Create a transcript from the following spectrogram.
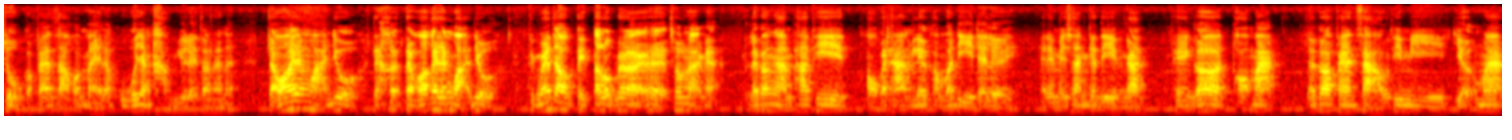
จูบกับแฟนสาวคนใหม่แล้วกูก็ยังขำอยู่เลยตอนนั้นนะแต่ว่ายังหวานอยู่ แต่แต่ว่าก็ยังหวานอยู่ ถึงแม้จะออกติดตลกด้วยนะช่วงหลังเนี่ยแล้วก็งานภาพที่ออกไปทางเรียกคำว่าดีได้เลยแอนิเมชันก็ดีเหมือนกัน เพลงก็เพราะมาก แล้วก็แฟนสาวที่มีเยอะมาก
